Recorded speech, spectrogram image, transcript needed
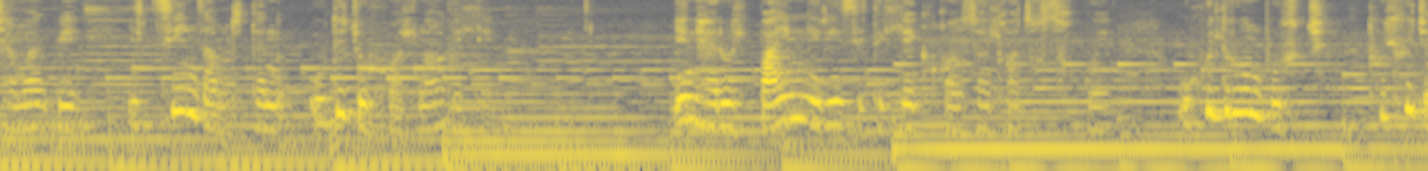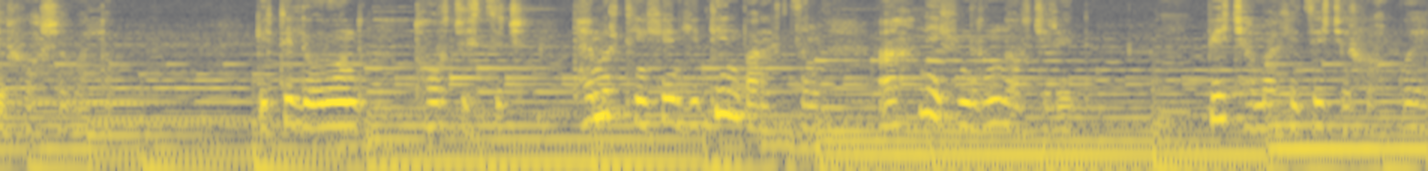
чамайг би эцсийн замд тань үдэж өгөх болно гэлээ. Энэ хариулт баян нэрийн сэтгэлийг гонсойлгоо зогсохгүй. Үхэл рүү нь бүрч түлхэж орхих шиг болов. Гэтэл өрөөнд турж эцэж тамир тэнхээ хэдийн барагдсан анхны ихнэр нь орж ирээд би чамаа хизээч орхихгүй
